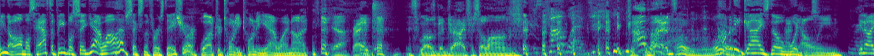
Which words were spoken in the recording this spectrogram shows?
you know, almost half the people say, yeah, well, I'll have sex on the first date, sure. Well, after 2020, yeah, why not? yeah. Right. this well's been dry for so long. Cobwebs. Cobwebs. Oh, Lord. How many guys, though, Happy wouldn't? Halloween. You know, I,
